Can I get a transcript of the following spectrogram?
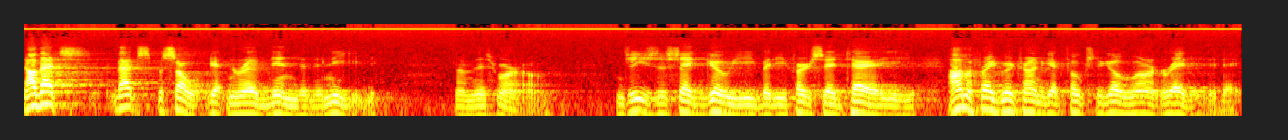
Now that's that's the salt getting rubbed into the need of this world. Jesus said, Go ye, but he first said, Tarry ye. I'm afraid we're trying to get folks to go who aren't ready today.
